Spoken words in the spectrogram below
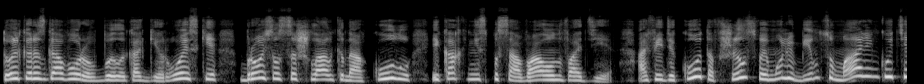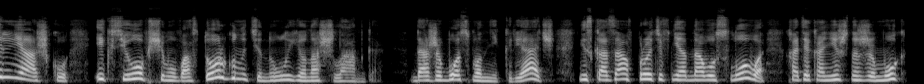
только разговоров было, как геройски бросился шланг на акулу и как не спасовал он в воде. А Федя Котов шил своему любимцу маленькую тельняшку и к всеобщему восторгу натянул ее на шланга. Даже боцман не кряч, не сказав против ни одного слова, хотя, конечно же, мог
